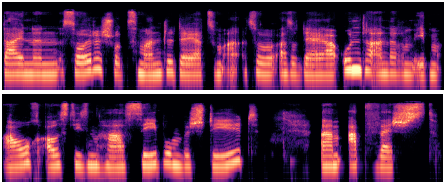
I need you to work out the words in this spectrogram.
deinen Säureschutzmantel, der ja zum, also, also der ja unter anderem eben auch aus diesem Haarsebum besteht, ähm, abwäschst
